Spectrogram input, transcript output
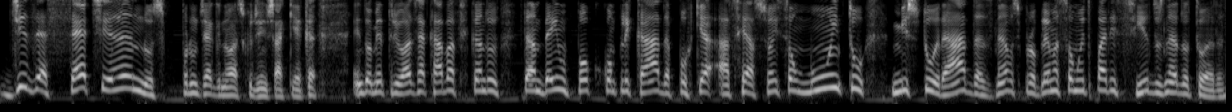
17 anos para um diagnóstico de enxaqueca, a endometriose acaba ficando também um pouco complicada, porque as reações são muito misturadas, né? Os problemas são muito parecidos, né, doutora?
